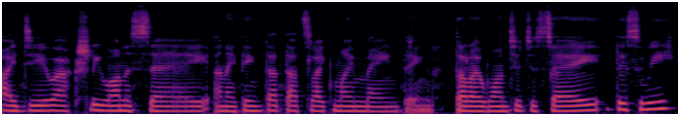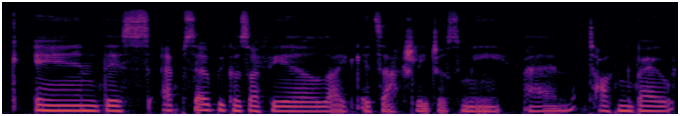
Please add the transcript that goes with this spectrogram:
I do actually want to say, and I think that that's like my main thing that I wanted to say this week in this episode because I feel like it's actually just me um, talking about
